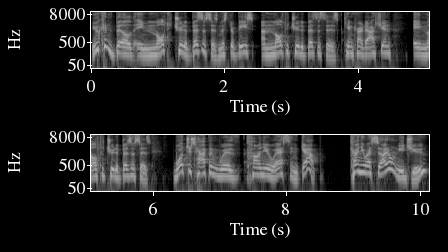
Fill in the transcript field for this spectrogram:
you can build a multitude of businesses mr beast a multitude of businesses kim kardashian a multitude of businesses what just happened with kanye west and gap kanye west said i don't need you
